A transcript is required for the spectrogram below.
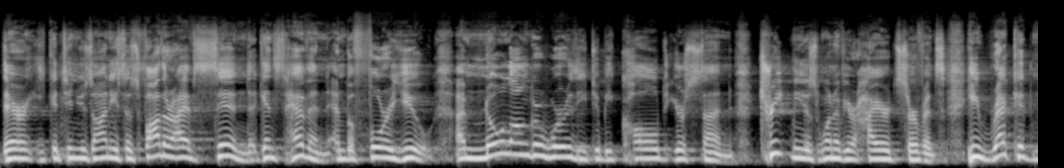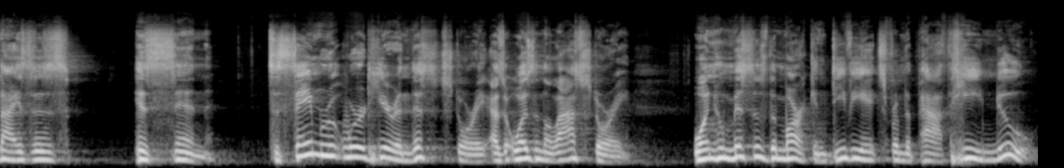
there he continues on. He says, Father, I have sinned against heaven and before you. I'm no longer worthy to be called your son. Treat me as one of your hired servants. He recognizes his sin. It's the same root word here in this story as it was in the last story. One who misses the mark and deviates from the path. He knew,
